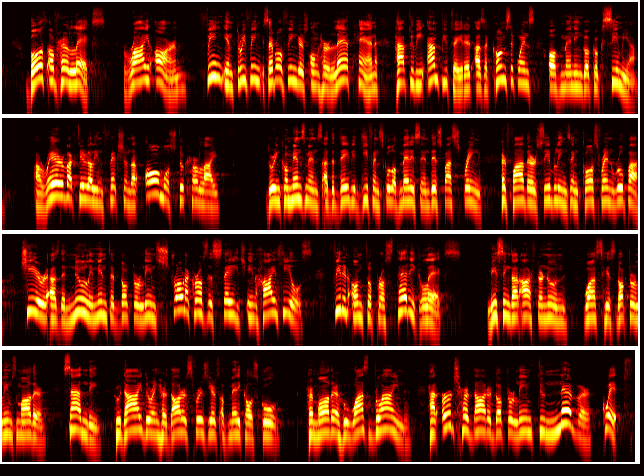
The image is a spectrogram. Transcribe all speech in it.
both of her legs, right arm, fing- in three fing- several fingers on her left hand had to be amputated as a consequence of meningococcemia, a rare bacterial infection that almost took her life. During commencements at the David Geffen School of Medicine this past spring, her father, siblings, and close friend Rupa cheered as the newly minted Dr. Lim strode across the stage in high heels, fitted onto prosthetic legs. Missing that afternoon was his Dr. Lim's mother, Sandy, who died during her daughter's first years of medical school. Her mother, who was blind, had urged her daughter, Dr. Lim, to never quit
